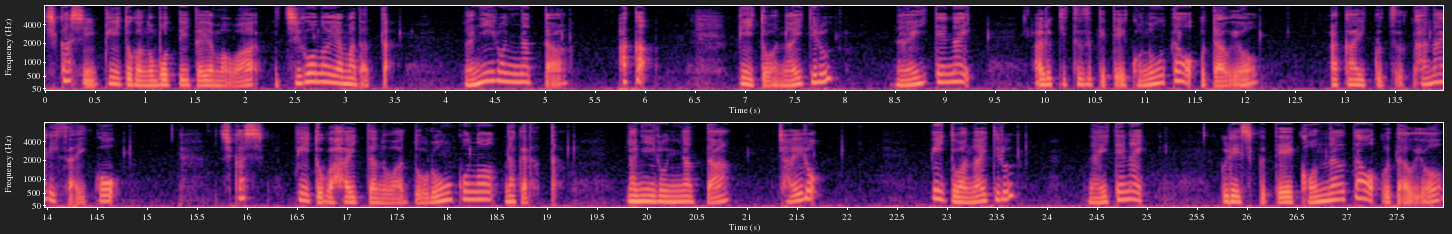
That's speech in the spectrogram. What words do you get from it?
しかしピートが登っていた山はイチゴの山だった。何色になった？赤。ピートは泣いてる？泣いてない。歩き続けてこの歌を歌うよ。赤い靴かなり最高。しかしピートが入ったのは泥んこの中だった。何色になった？茶色。ピートは泣いてる？泣いてない。嬉しくてこんな歌を歌うよ。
